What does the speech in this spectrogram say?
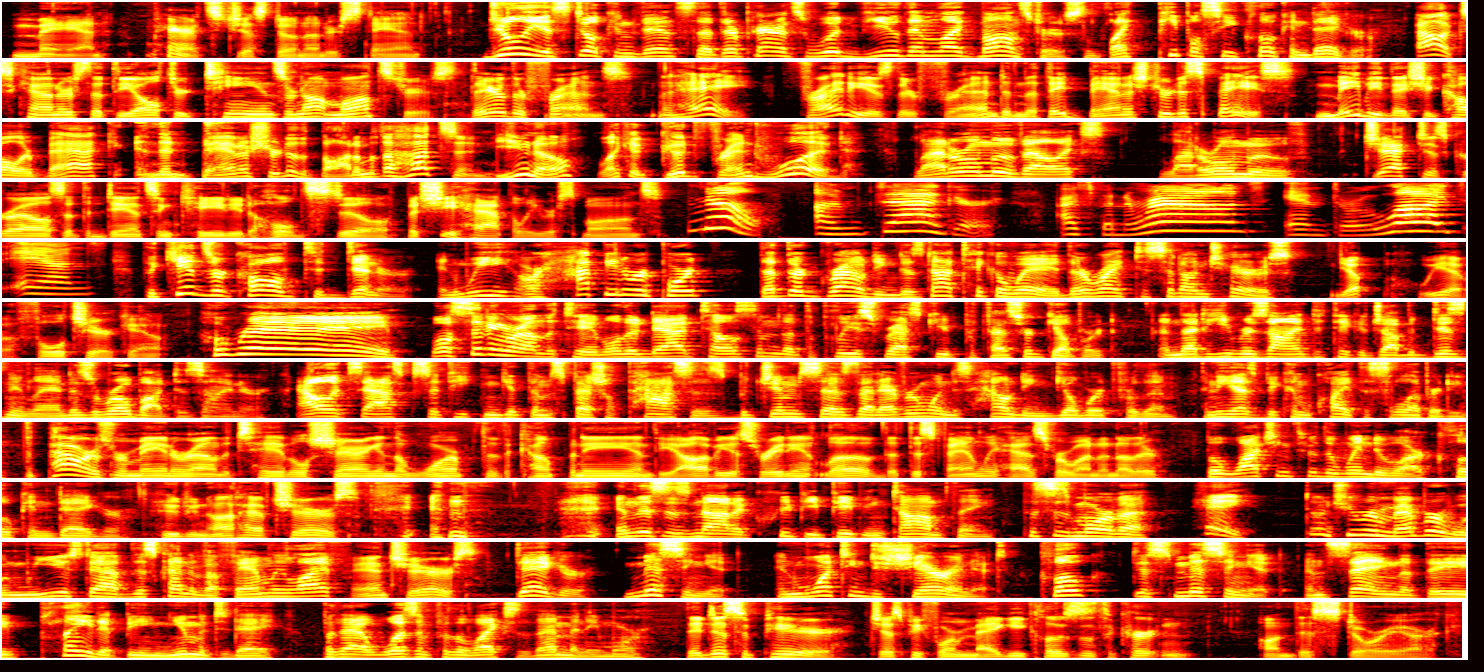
Man, parents just don't understand. Julie is still convinced that their parents would view them like monsters, like people see Cloak and Dagger. Alex counters that the altered teens are not monsters, they are their friends. And hey, Friday is their friend and that they banished her to space. Maybe they should call her back and then banish her to the bottom of the Hudson, you know, like a good friend would. Lateral move, Alex. Lateral move. Jack just growls at the dancing Katie to hold still, but she happily responds. No, I'm Dagger. I spin around and throw lights and. The kids are called to dinner, and we are happy to report that their grounding does not take away their right to sit on chairs. Yep, we have a full chair count. Hooray! While sitting around the table, their dad tells them that the police rescued Professor Gilbert and that he resigned to take a job at Disneyland as a robot designer. Alex asks if he can get them special passes, but Jim says that everyone is hounding Gilbert for them, and he has become quite the celebrity. The powers remain around the table, sharing in the warmth of the company and the obvious radiant love that this family has for one another, But watching through the window are Cloak and Dagger. who do not have chairs. And and this is not a creepy peeping Tom thing. This is more of a, hey, don't you remember when we used to have this kind of a family life? And chairs. Dagger missing it and wanting to share in it. Cloak dismissing it and saying that they played at being human today, but that wasn't for the likes of them anymore. They disappear just before Maggie closes the curtain on this story arc.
